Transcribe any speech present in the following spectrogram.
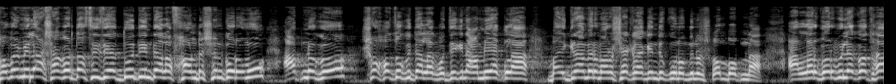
সবাই মিলে আশা করতেছি যে দুই তিন তালা ফাউন্ডেশন করব আপনাকেও সহযোগিতা লাগবে। যে কিনা আমি একলা বা গ্রামের মানুষ একলা কিন্তু কোনোদিনও সম্ভব না। আল্লাহর ঘর বলে কথা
